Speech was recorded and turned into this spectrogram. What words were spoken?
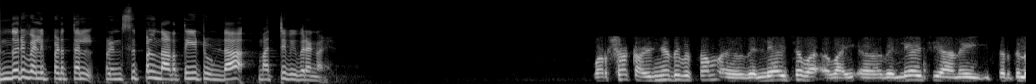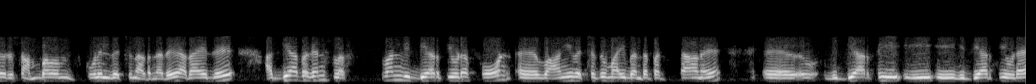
എന്നൊരു വെളിപ്പെടുത്തൽ പ്രിൻസിപ്പൽ നടത്തിയിട്ടുണ്ട്. മറ്റ് വിവരങ്ങൾ. വർഷ കഴിഞ്ഞ ദിവസം വെള്ളിയാഴ്ച വെള്ളിയാഴ്ചയാണ് ഇത്തരത്തിലൊരു സംഭവം സ്കൂളിൽ വെച്ച് നടന്നത്. അതായത് അധ്യാപകൻ പ്ലസ് വൺ വിദ്യാർത്ഥിയുടെ ഫോൺ വാങ്ങിവെച്ചതുമായി ബന്ധപ്പെട്ടാണ് വിദ്യാർത്ഥി ഈ ഈ വിദ്യാർത്ഥിയുടെ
